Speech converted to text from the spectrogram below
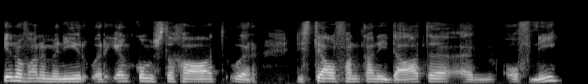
een of ander manier ooreenkomste gehad oor die stel van kandidate um, of nie.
